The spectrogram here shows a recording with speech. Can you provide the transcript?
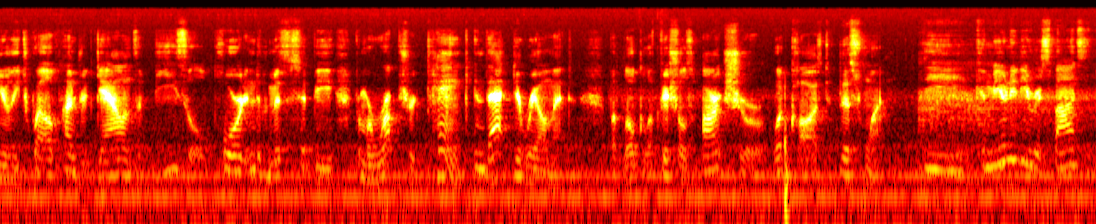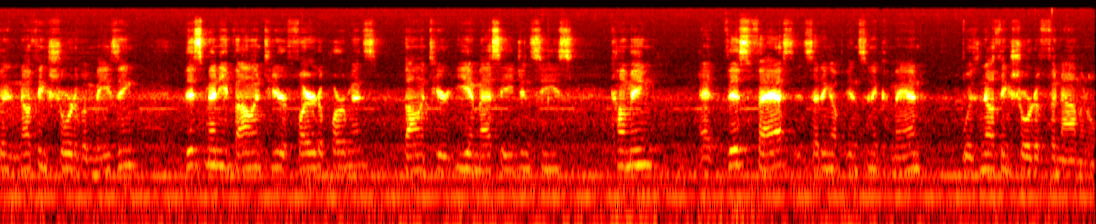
Nearly 1,200 gallons of diesel poured into the Mississippi from a ruptured tank in that derailment, but local officials aren't sure what caused this one. The community response has been nothing short of amazing. This many volunteer fire departments, volunteer EMS agencies coming at this fast and setting up incident command was nothing short of phenomenal.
